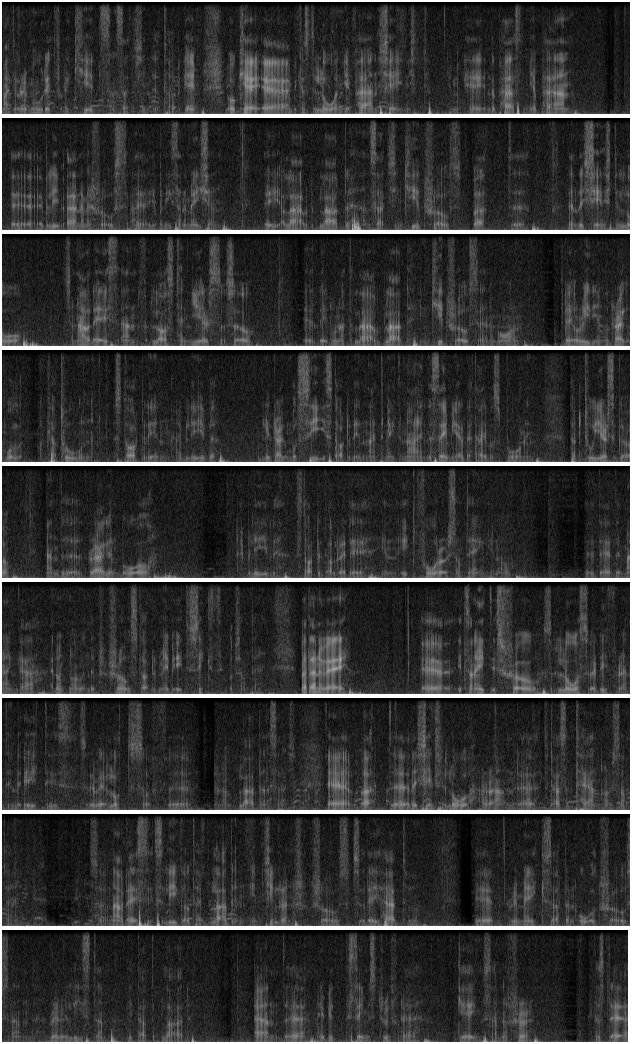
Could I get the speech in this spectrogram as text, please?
Might have removed it for the kids and such in the third game. Okay, uh, because the law in Japan changed. In, uh, the past in Japan, uh, I believe anime shows, uh, Japanese animation, they allowed blood and such in kid shows, but uh, then they changed the law. So nowadays, and for the last 10 years or so, they do not allow blood in kid shows anymore. The original Dragon Ball cartoon started in, I believe, I believe Dragon Ball Z started in 1989, the same year that I was born in, 32 years ago, and uh, Dragon Ball, I believe, started already in 84 or something, you know, the, the, the manga, I don't know when the show started, maybe 86 or something, but anyway, uh, it's an 80s show, so the laws were different in the 80s. So there were lots of, uh, you know, blood and such. Uh, but they changed the law around uh, 2010 or something. So nowadays it's illegal to have blood in, in children's shows. So they had to um, remake certain old shows and re-release them without the blood. And maybe the same is true for the games, I'm not sure. Because the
